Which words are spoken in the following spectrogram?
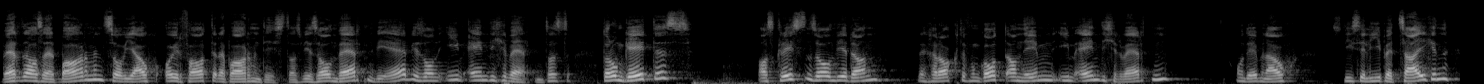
Werde also erbarmen, so wie auch euer Vater erbarmend ist. Also wir sollen werden wie er, wir sollen ihm ähnlicher werden. Das, darum geht es. Als Christen sollen wir dann den Charakter von Gott annehmen, ihm ähnlicher werden und eben auch diese Liebe zeigen.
